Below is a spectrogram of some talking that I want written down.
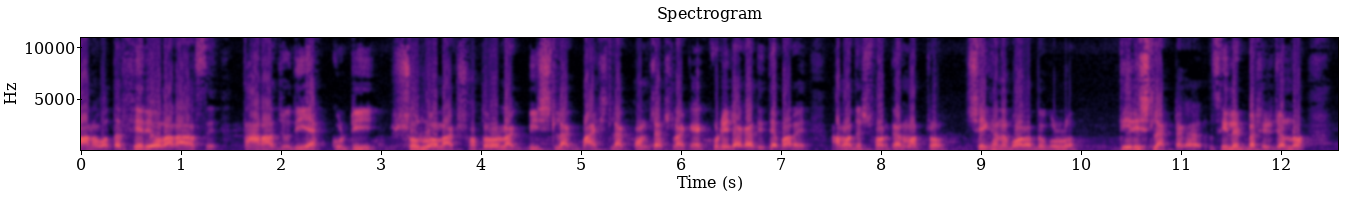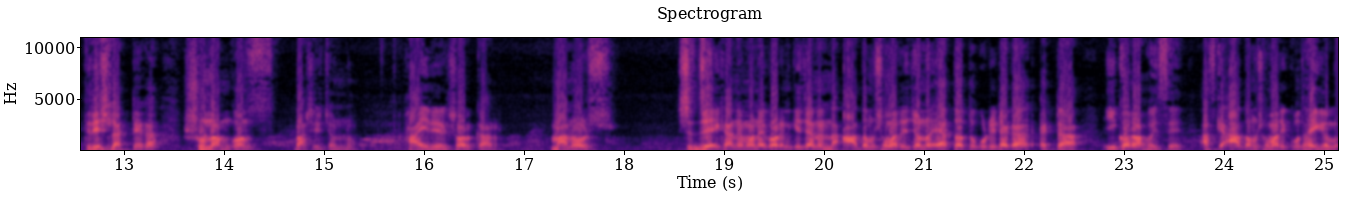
মানবতার ফেরিওয়ালারা আছে, তারা যদি এক কোটি ষোলো লাখ, সতেরো লাখ, বিশ লাখ, বাইশ লাখ, পঞ্চাশ লাখ, এক কোটি টাকা দিতে পারে, আমাদের সরকার মাত্র সেখানে বরাদ্দ করল তিরিশ লাখ টাকা সিলেটবাসীর জন্য, তিরিশ লাখ টাকা সুনামগঞ্জবাসীর জন্য। হাইরে সরকার। মানুষ যেখানে মনে করেন কি জানেন না, আদমশুমারির জন্য এত এত কোটি টাকা একটা ই করা হয়েছে, আজকে আদমশুমারি কোথায় গেল?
